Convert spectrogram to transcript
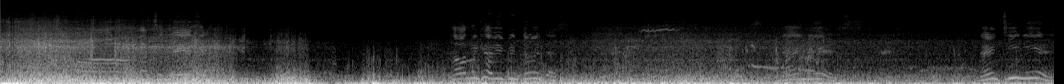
Oh, that's amazing. How long have you been doing this? Nine years. Nineteen years.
